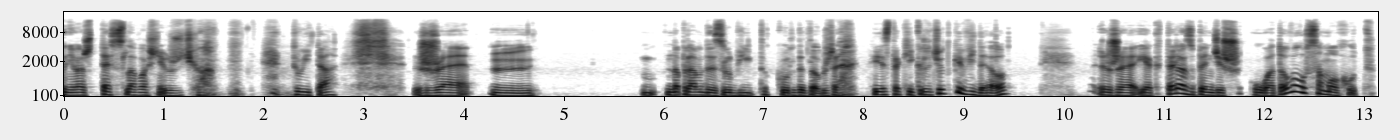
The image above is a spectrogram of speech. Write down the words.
ponieważ Tesla właśnie wrzuciła tweeta, że mm, naprawdę zrobili to kurde dobrze. Jest takie króciutkie wideo, że jak teraz będziesz ładował samochód,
